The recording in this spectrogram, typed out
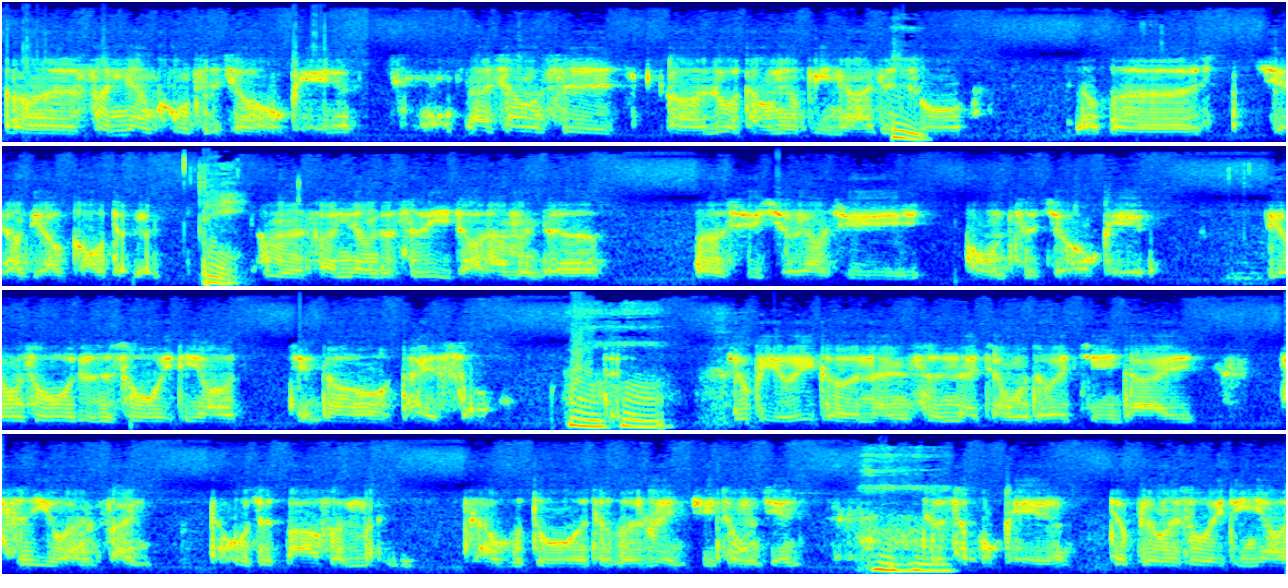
呃分量控制就 OK 了。那像是呃如果糖尿病啊，就是说。嗯那个血糖比较高的人，对，他们的饭量就是依照他们的呃需求量去控制就 OK 了，不用说就是说一定要减到太少。嗯哼，就比如一个男生来讲，我们都会建议大家吃一碗饭或者八分满，差不多这个 range 中间，就是 OK 了，就不用说一定要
